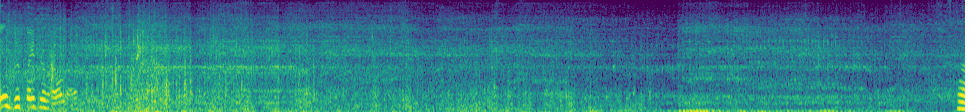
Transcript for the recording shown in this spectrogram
ಏನ್ ಗ್ರಿಪ್ ಐತಿ ಅದ್ರ ಅವನ? ಹಾ.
